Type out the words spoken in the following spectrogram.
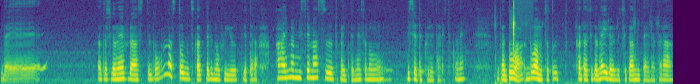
で私がねフランスってどんなストーブ使ってるの冬って言ったら「あ今見せます」とか言ってねその見せてくれたりとかね。それからドアドアもちょっと形がねいろいろ違うみたいだから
